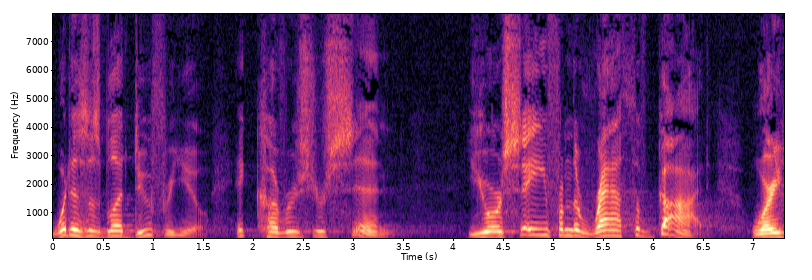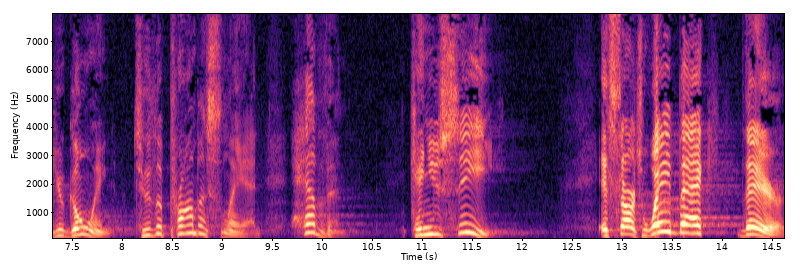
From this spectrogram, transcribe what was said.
What does His blood do for you? It covers your sin. You're saved from the wrath of God. Where are you going? To the promised land, heaven. Can you see? It starts way back there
